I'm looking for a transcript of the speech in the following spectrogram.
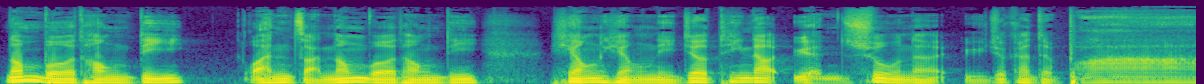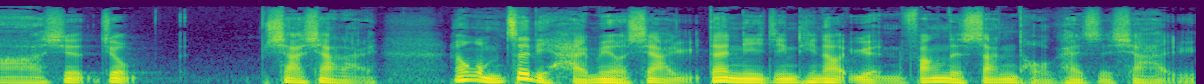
弄不通滴，婉转弄不通滴，熊熊，你就听到远处呢，雨就开始啪，下就下下来。然后我们这里还没有下雨，但你已经听到远方的山头开始下雨。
